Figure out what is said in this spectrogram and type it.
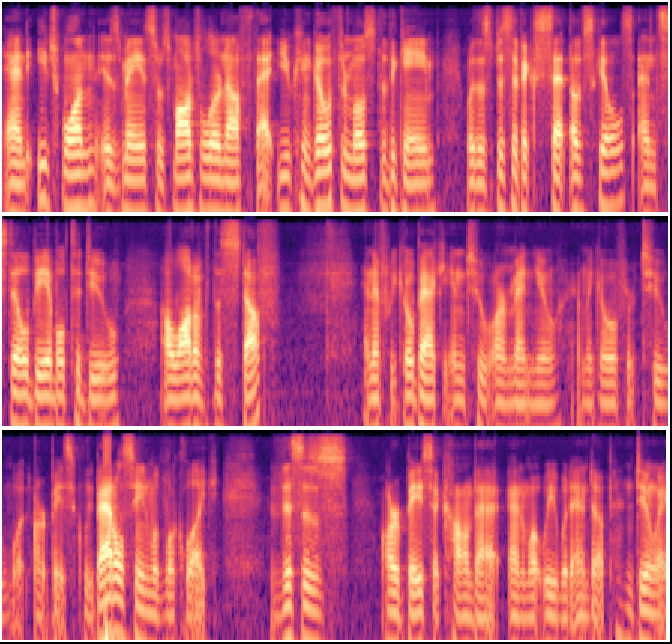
and each one is made so it's modular enough that you can go through most of the game with a specific set of skills and still be able to do a lot of the stuff. And if we go back into our menu and we go over to what our basically battle scene would look like, this is our basic combat and what we would end up doing.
